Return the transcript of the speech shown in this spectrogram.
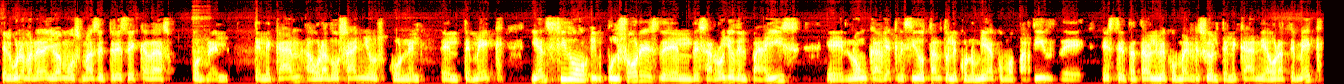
De alguna manera llevamos más de tres décadas con el Telecán, ahora dos años con el, el TEMEC, y han sido impulsores del desarrollo del país. eh, nunca había crecido tanto la economía como a partir de este Tratado de Libre Comercio, el Telecán y ahora Temec,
